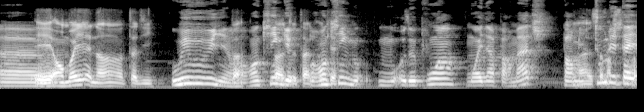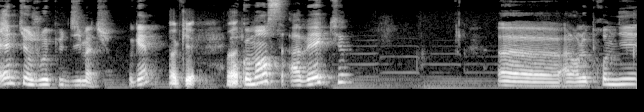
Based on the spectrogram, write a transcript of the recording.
euh, Et en moyenne, hein, t'as dit. Oui, oui, oui. Pas- ranking, pas total, ok. ranking de points moyens par match parmi Ouais, tous marche, les ends qui ont joué plus de 10 matchs. Ok? Ok. On commence avec. euh, alors le premier,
